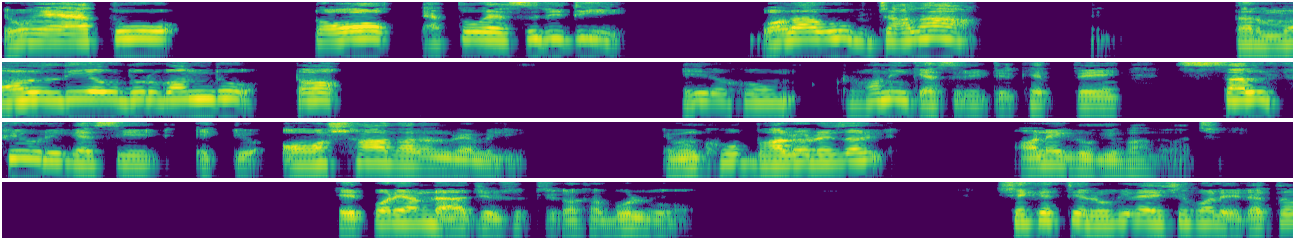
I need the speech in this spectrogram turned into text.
এবং এত টক, এত অ্যাসিডিটি গলা, বুক জ্বালা, তার মল দিয়েও দুর্গন্ধ, টক। এইরকম ক্রনিক অ্যাসিডিটির ক্ষেত্রে সালফিউরিক অ্যাসিড একটি অসাধারণ রেমেডি এবং খুব ভালো রেজাল্ট অনেক রোগী ভালো আছে। এরপরে আমরা যে ওষুধটির কথা বলব, সেক্ষেত্রে রোগীরা এসে বলে, এটা তো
